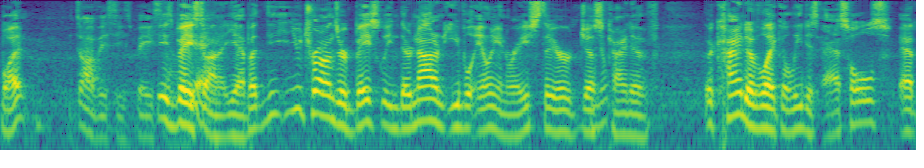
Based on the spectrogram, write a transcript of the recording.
what? it's obvious he's based. He's on based Yeah. on it, yeah. But the Utroms are basically they're not an evil alien race. They're just Nope. kind of they're kind of like elitist assholes at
